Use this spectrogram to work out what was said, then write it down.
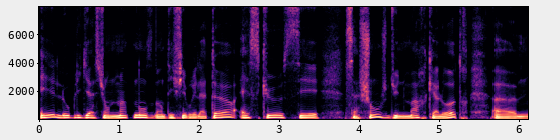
est l'obligation de maintenance d'un défibrillateur? Est-ce que c'est ça change d'une marque à l'autre? Euh,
